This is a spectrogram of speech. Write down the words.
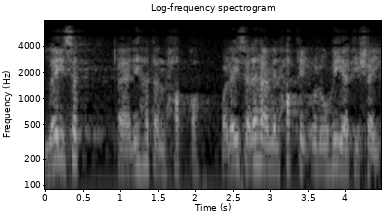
ليست آلهة حقة. وليس لها من حق الألوهية شيء.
